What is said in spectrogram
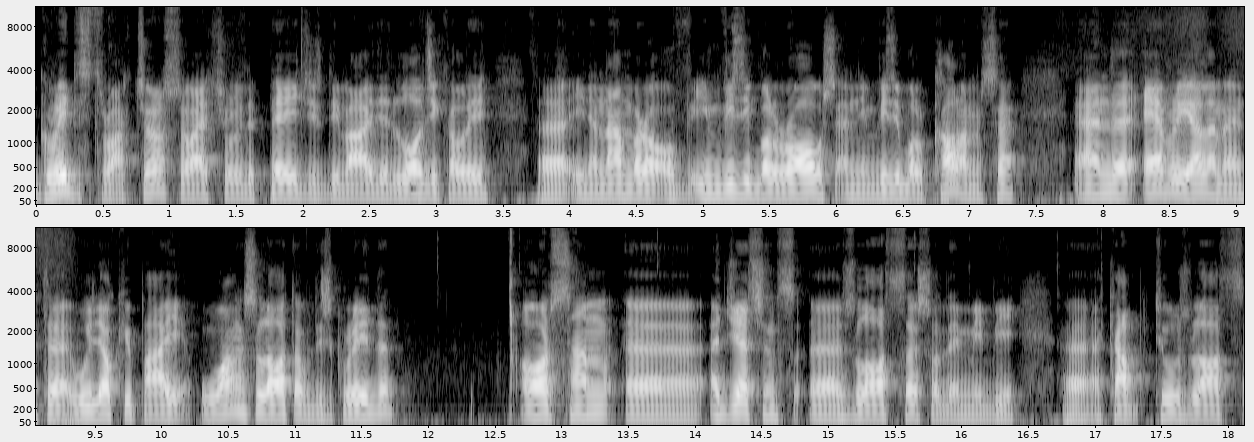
grid structure. So actually the page is divided logically uh, in a number of invisible rows and invisible columns and uh, every element uh, will occupy one slot of this grid or some uh, adjacent uh, slots. So there may be a couple two slots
